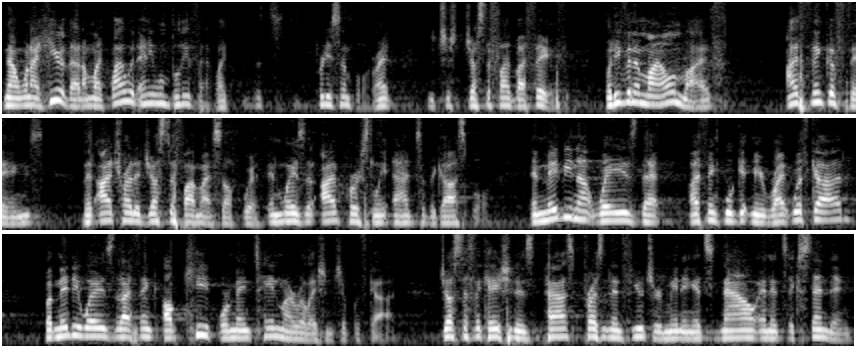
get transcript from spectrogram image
Now, when I hear that, I'm like, why would anyone believe that? Like, it's pretty simple, right? You're just justified by faith. But even in my own life, I think of things that I try to justify myself with in ways that I personally add to the gospel. And maybe not ways that I think will get me right with God, but maybe ways that I think I'll keep or maintain my relationship with God. Justification is past, present, and future, meaning it's now and it's extending.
